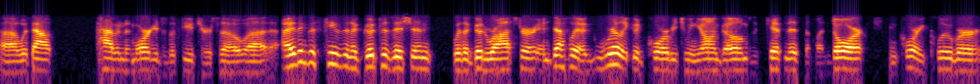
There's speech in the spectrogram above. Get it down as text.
uh, without having to mortgage the future. So uh, I think this team's in a good position with a good roster and definitely a really good core between Yan Gomes and Kipnis and Lindor and Corey Kluber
